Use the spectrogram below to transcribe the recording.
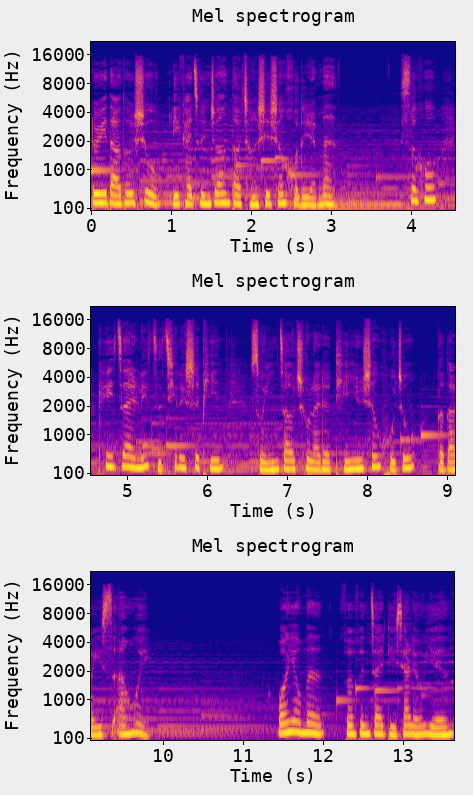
对于大多数离开村庄到城市生活的人们，似乎可以在李子柒的视频所营造出来的田园生活中得到一丝安慰。网友们纷纷在底下留言：“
